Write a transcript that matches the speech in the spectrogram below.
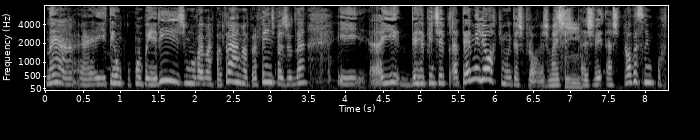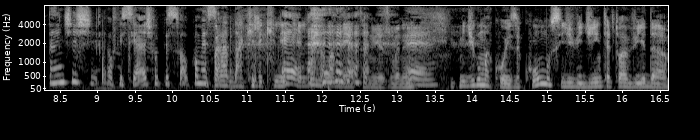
né? É, e tem um companheirismo, vai mais para trás, mais para frente para ajudar. E aí, de repente, é até melhor que muitas provas, mas as, as, provas são importantes, oficiais, para o pessoal começar. Para dar aquele, aquele, é. aquele, aquela meta mesmo, né? É. Me diga uma coisa, como se dividir entre a tua vida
